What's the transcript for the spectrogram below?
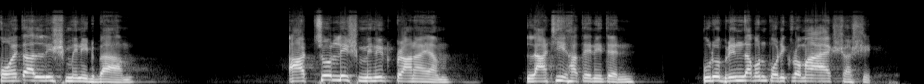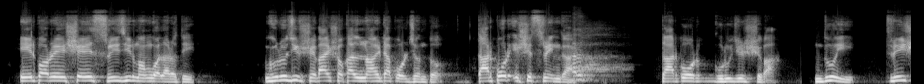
পঁয়তাল্লিশ মিনিট ব্যায়াম, আটচল্লিশ মিনিট প্রাণায়াম, লাঠি হাতে নিতেন, পুরো বৃন্দাবন পরিক্রমা এক শ্বাসে এরপরে এসে শ্রীজির মঙ্গল আরতি গুরুজির সেবায় সকাল নয়টা পর্যন্ত। তারপর এসে শৃঙ্গার। তারপর গুরুজির সেবা। দুই, ত্রিশ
